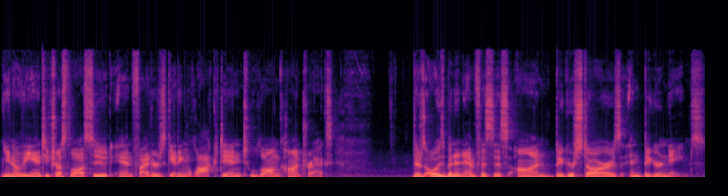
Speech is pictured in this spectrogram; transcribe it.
you know, the antitrust lawsuit and fighters getting locked into long contracts, there's always been an emphasis on bigger stars and bigger names,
